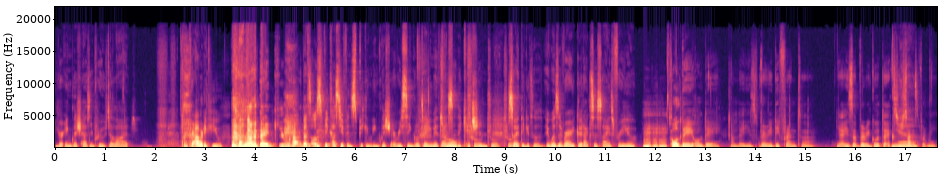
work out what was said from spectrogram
your English has improved a lot. I'm proud of you. Thank you, Hannah. That's also because you've been speaking English every single day with true, us in the kitchen. True, true, true. So I think it's a, it was a very good exercise for you. Mm-mm-mm. All day, all day, all day is very different. Uh, yeah, it's a very good exercise yeah. for me.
